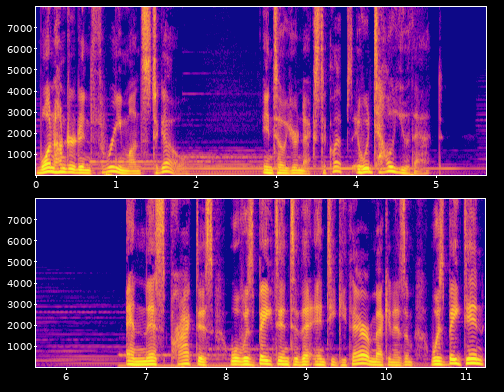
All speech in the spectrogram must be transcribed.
103 months to go until your next eclipse. It would tell you that. And this practice, what was baked into the Antikythera mechanism, was baked in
